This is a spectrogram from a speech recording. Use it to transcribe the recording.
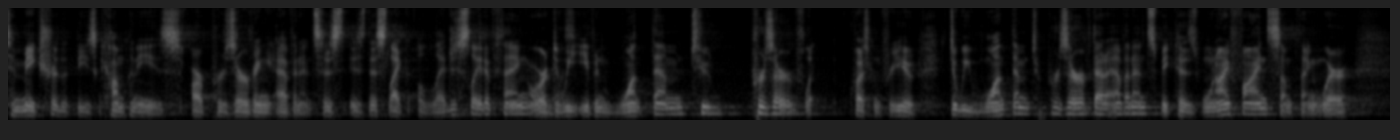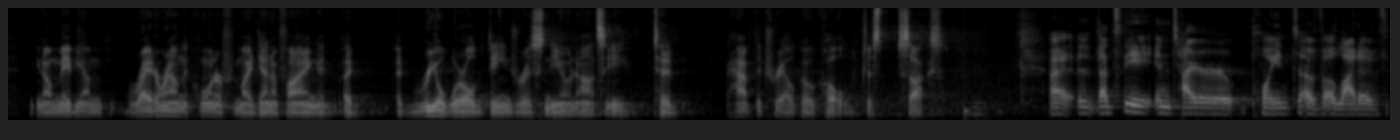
to make sure that these companies are preserving evidence? Is, is this like a legislative thing, or do we even want them to preserve? Like, question for you: Do we want them to preserve that evidence? Because when I find something where, you know, maybe I'm right around the corner from identifying a, a, a real-world dangerous neo-Nazi, to have the trail go cold just sucks. Uh, that's the entire point of a lot of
